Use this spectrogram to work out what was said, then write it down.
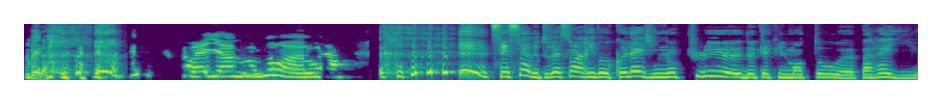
Voilà. ouais, il y a un moment, euh, voilà, c'est ça, de toute façon, arrivé au collège, ils n'ont plus euh, de calculs mentaux euh, pareils.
